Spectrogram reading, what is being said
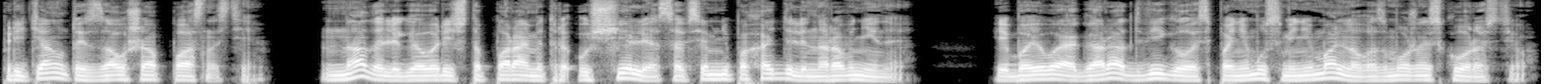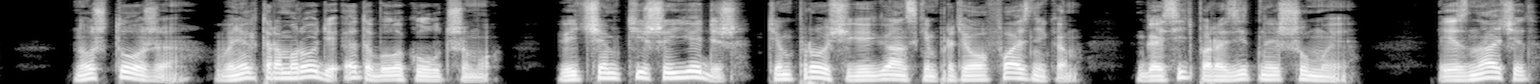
притянутой за уши опасности. Надо ли говорить, что параметры ущелья совсем не походили на равнины, и боевая гора двигалась по нему с минимально возможной скоростью. Ну что же, в некотором роде это было к лучшему. Ведь чем тише едешь, тем проще гигантским противофазникам гасить паразитные шумы. И значит,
